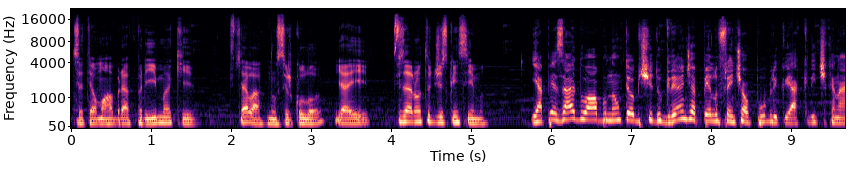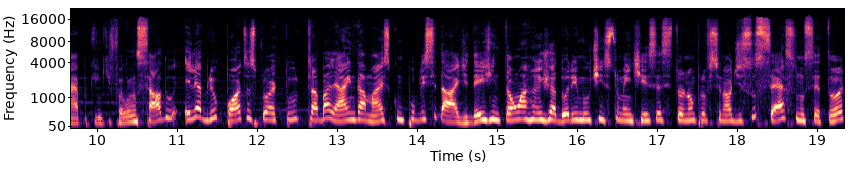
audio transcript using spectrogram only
você ter uma obra-prima que, sei lá, não circulou, e aí fizeram outro disco em cima. E apesar do álbum não ter obtido grande apelo frente ao público e à crítica na época em que foi lançado, ele abriu portas para o Arthur trabalhar ainda mais com publicidade. Desde então, o arranjador e multiinstrumentista se tornou um profissional de sucesso no setor,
